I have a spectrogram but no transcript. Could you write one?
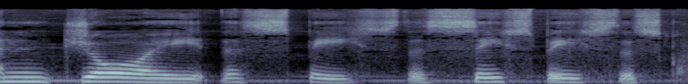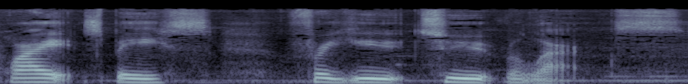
enjoy this space, this safe space, this quiet space for you to relax.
